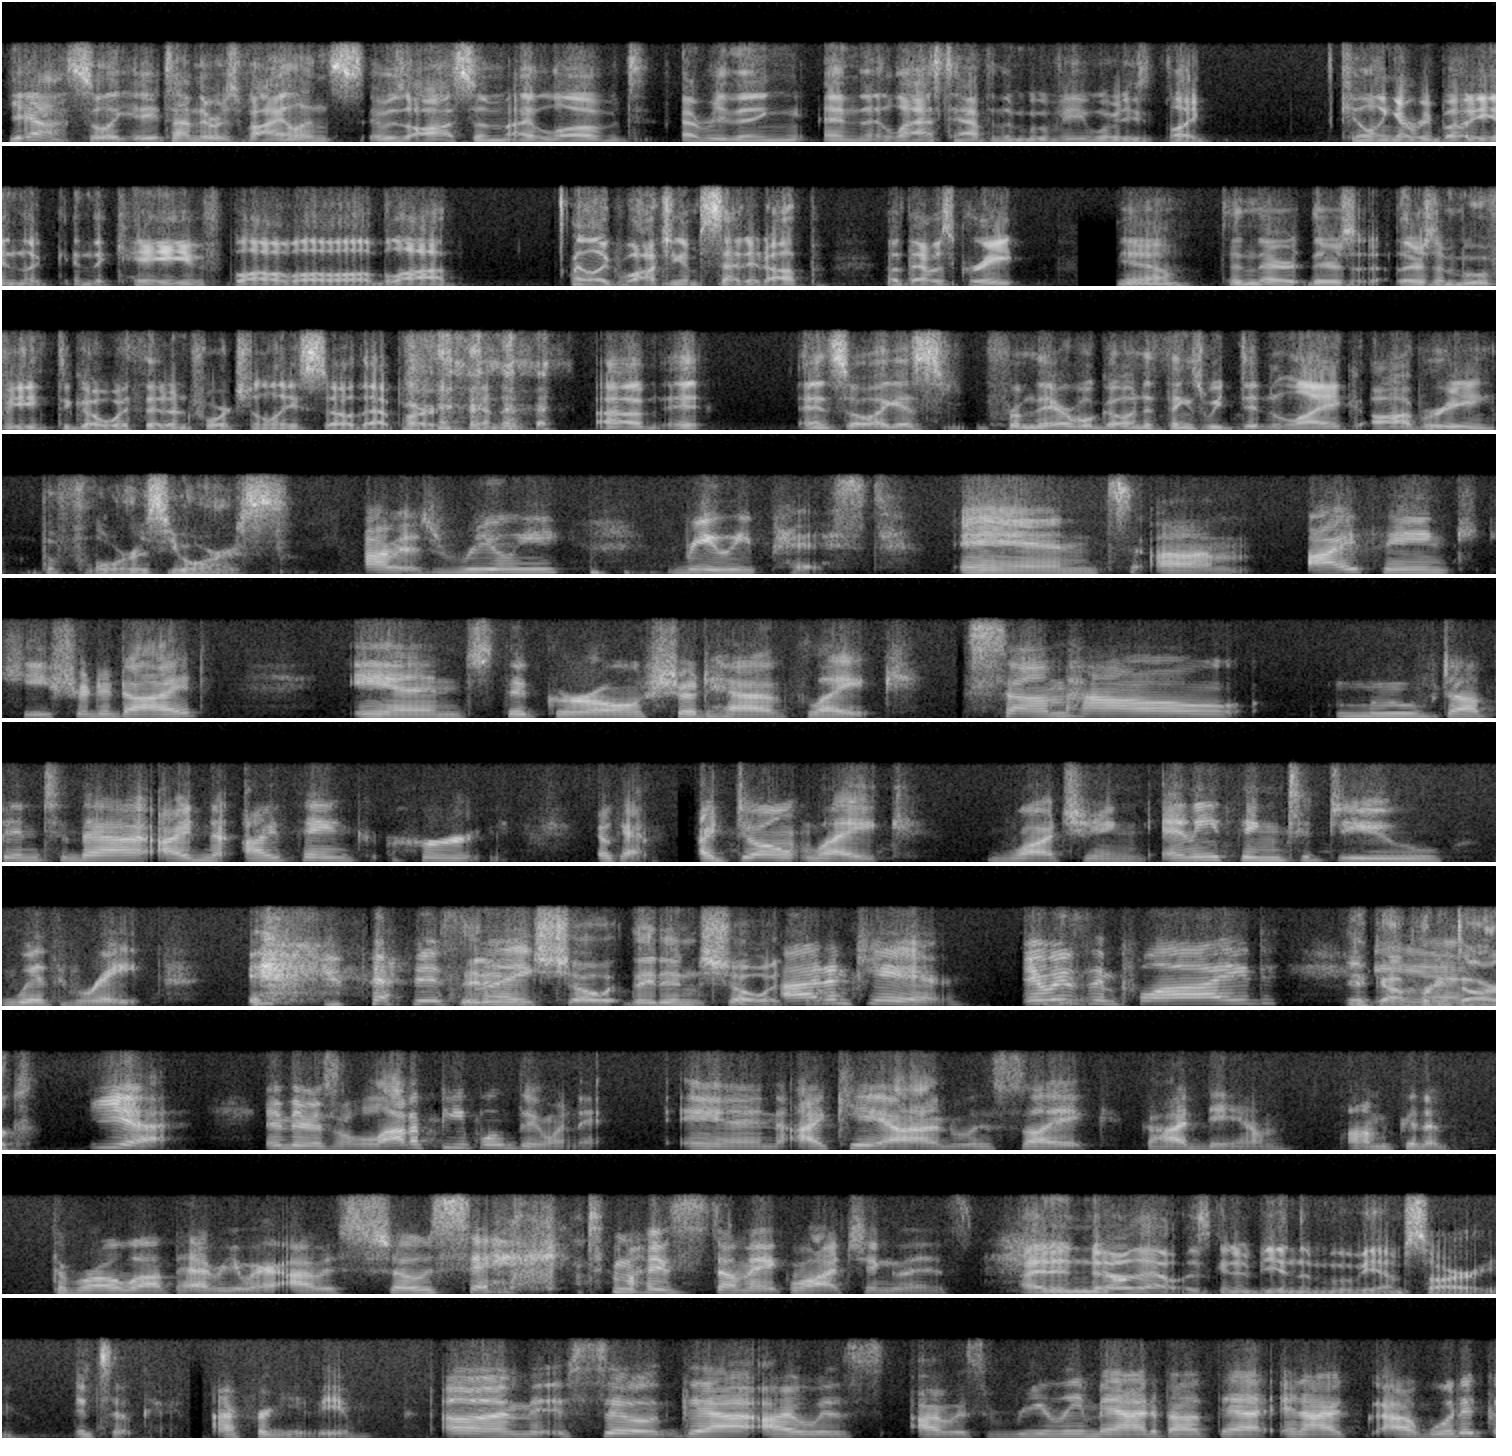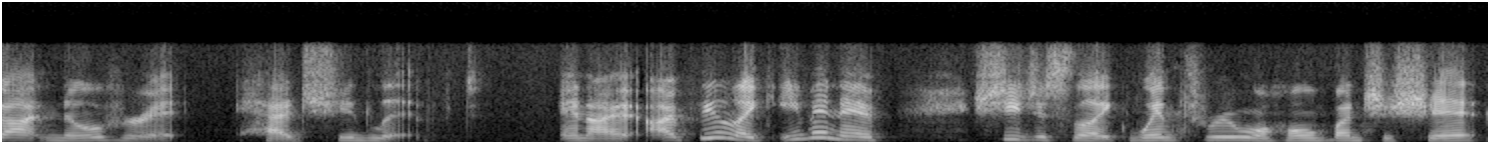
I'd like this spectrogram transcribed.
yeah, so like anytime there was violence, it was awesome. I loved everything in the last half of the movie where he's like killing everybody in the in the cave, blah blah blah blah. blah. I liked watching him set it up. Thought that was great. You know, then there there's there's a movie to go with it, unfortunately. So that part kind of um, it, and so I guess from there we'll go into things we didn't like. Aubrey, the floor is yours. I was really, really pissed. And um, I think he should have died. And the girl should have, like, somehow moved up into that. I, I think her. Okay. I don't like watching anything to do with rape. that is They didn't show it. They didn't show it. I though. don't care. It was implied. It got pretty dark. Yeah, and there's a lot of people doing it, and I can't. I was like, God damn, I'm gonna throw up everywhere. I was so sick to my stomach watching this. I didn't know that was going to be in the movie. I'm sorry. It's okay. I forgive you. Um, so that I was, I was really mad about that, and I, I would have gotten over it had she lived. And I, I feel like even if she just like went through a whole bunch of shit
